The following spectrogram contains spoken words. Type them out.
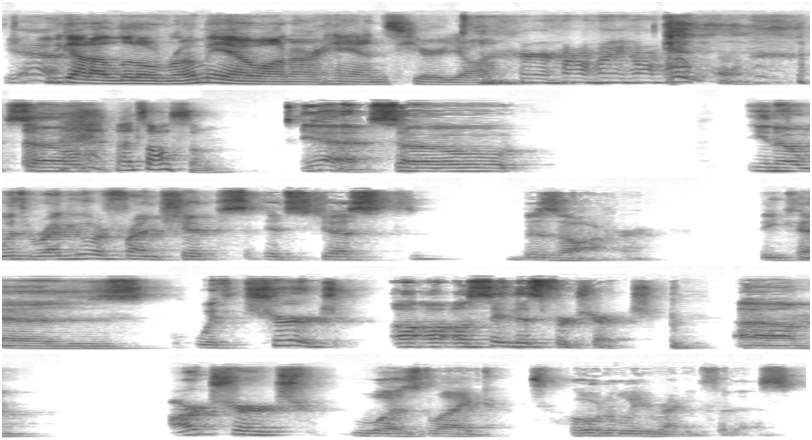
Yeah, We got a little Romeo on our hands here, y'all. so That's awesome. yeah so you know with regular friendships it's just bizarre because with church i'll, I'll say this for church um, our church was like totally ready for this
